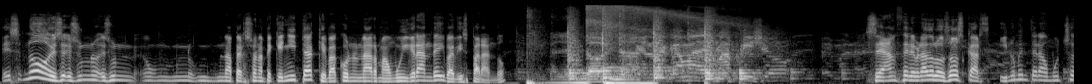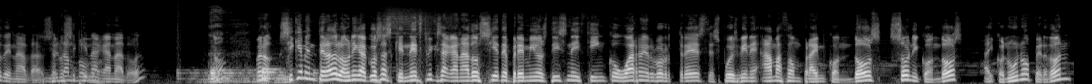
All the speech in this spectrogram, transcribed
Es, no, es, es un- es un- un- una persona pequeñita que va con un arma muy grande y va disparando. Se han celebrado los Oscars y no me he enterado mucho de nada. O sea, Yo no sé quién tampoco. ha ganado, ¿eh? ¿No? Bueno, sí que me he enterado. La única cosa es que Netflix ha ganado 7 premios, Disney 5, Warner Bros. 3, después viene Amazon Prime con 2, Sony con 2, hay con 1, perdón,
